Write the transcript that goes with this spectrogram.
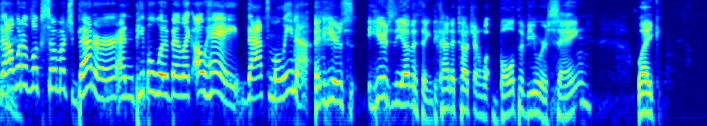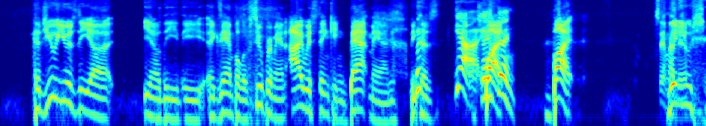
that would have looked so much better and people would have been like oh hey that's melina And here's here's the other thing to kind of touch on what both of you are saying, like because you use the uh you know the the example of Superman. I was thinking Batman because yeah Same But- thing. but Same when idea. you see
